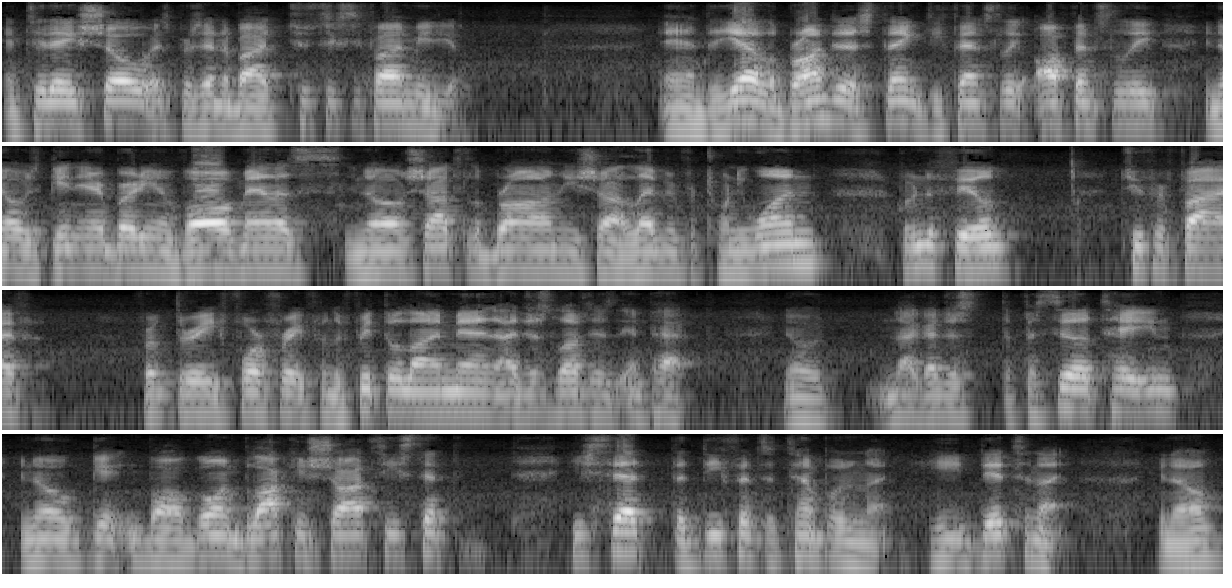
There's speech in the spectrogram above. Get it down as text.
and today's show is presented by 265 Media. And uh, yeah, LeBron did his thing defensively, offensively. You know, he's getting everybody involved, man. Let's, you know, shout out to LeBron. He shot 11 for 21 from the field, 2 for 5 from 3, 4 for 8 from the free throw line, man. I just loved his impact. You know, like I just the facilitating, you know, getting ball going, blocking shots. He set he set the defensive tempo tonight. He did tonight. You know,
